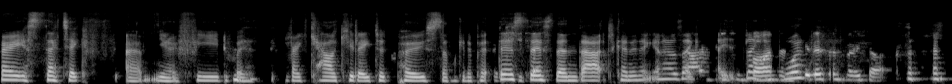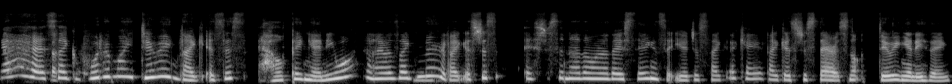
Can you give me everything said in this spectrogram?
very aesthetic um, you know feed mm-hmm. with very calculated posts i'm going to put this this then that kind of thing and i was like, like what yeah it's like what am i doing like is this helping anyone and i was like no mm. like it's just it's just another one of those things that you're just like okay like it's just there it's not doing anything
